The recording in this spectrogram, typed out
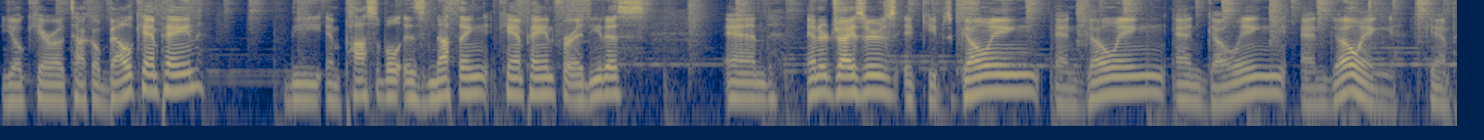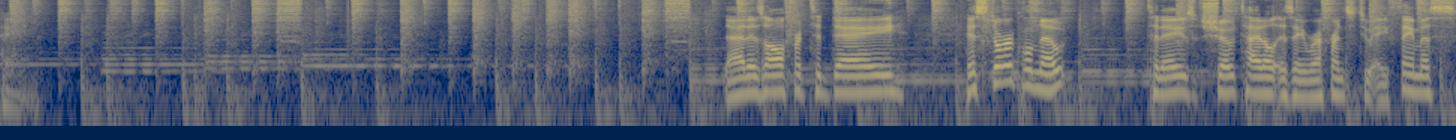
Yo Quiero Taco Bell campaign, the Impossible is Nothing campaign for Adidas, and Energizer's It Keeps Going and Going and Going and Going campaign. That is all for today. Historical note today's show title is a reference to a famous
